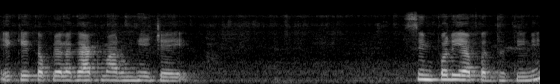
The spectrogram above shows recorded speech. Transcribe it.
एक एक आपल्याला गाठ मारून घ्यायची आहे. सिंपल या पद्धतीने.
